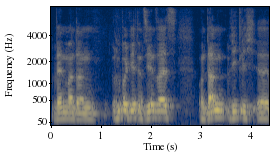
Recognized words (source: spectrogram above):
wenn man dann rübergeht ins Jenseits und dann wirklich äh,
